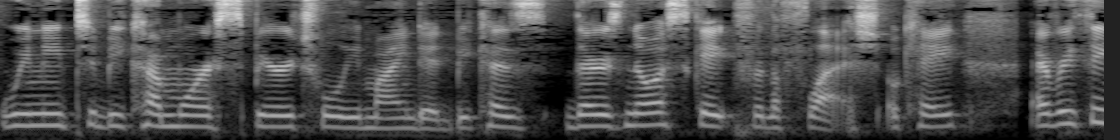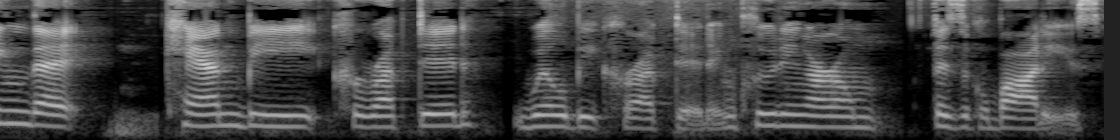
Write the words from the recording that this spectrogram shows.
We need to become more spiritually minded because there's no escape for the flesh, okay? Everything that can be corrupted will be corrupted, including our own physical bodies.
